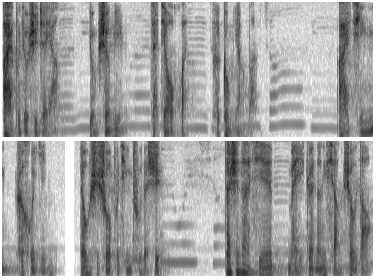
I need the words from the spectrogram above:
爱不就是这样，用生命在交换和供养吗？爱情和婚姻都是说不清楚的事，但是那些每个能享受到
